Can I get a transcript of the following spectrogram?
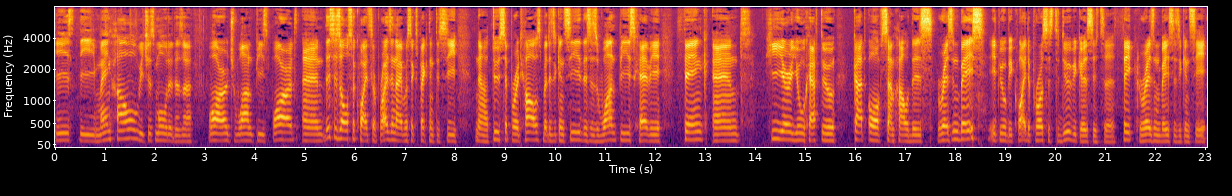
is the main hull, which is molded as a large one-piece part and this is also quite surprising. I was expecting to see now two separate hulls but as you can see this is one piece heavy thing and here you have to cut off somehow this resin base. It will be quite a process to do because it's a thick resin base as you can see.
